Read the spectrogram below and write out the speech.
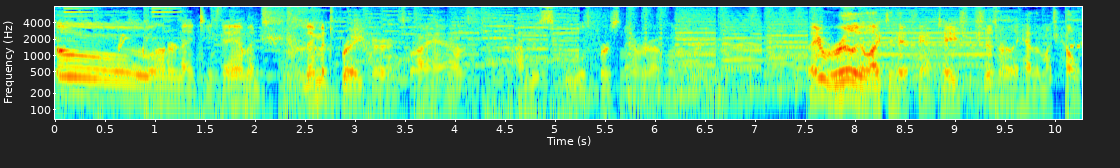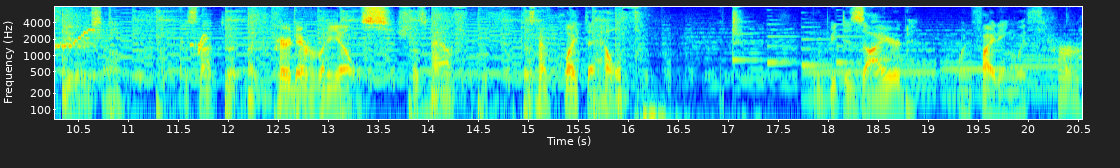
Oh, 119 damage. Limit Breaker, that's what I have. I'm the coolest person ever, I have Limit Breaker. They really like to hit Fantasia. She doesn't really have that much health either, so let's not do it. Like, compared to everybody else, she doesn't have, doesn't have quite the health it would be desired when fighting with her.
